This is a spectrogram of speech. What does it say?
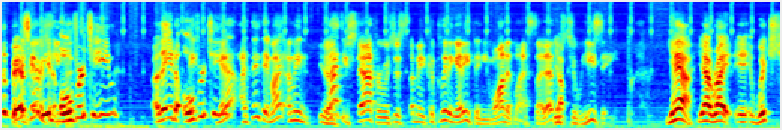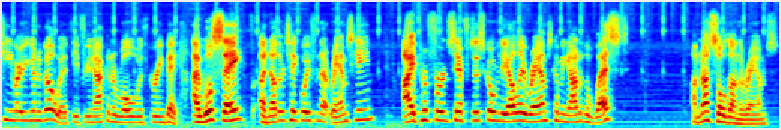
the Bears the going to be an defense. over team? Are they an over team? Yeah, I think they might. I mean, yeah. Matthew Stafford was just, I mean, completing anything he wanted last night. That yep. was too easy. Yeah, yeah, right. It, which team are you going to go with if you're not going to roll with Green Bay? I will say another takeaway from that Rams game. I preferred San Francisco over the LA Rams coming out of the West. I'm not sold on the Rams.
